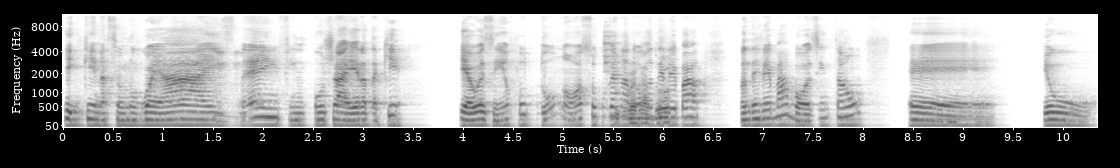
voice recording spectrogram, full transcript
quem, quem nasceu no Goiás, né? Enfim, ou já era daqui, que é o exemplo do nosso governador, Governador. Vanderlei, Bar- Vanderlei Barbosa. Então, é, eu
